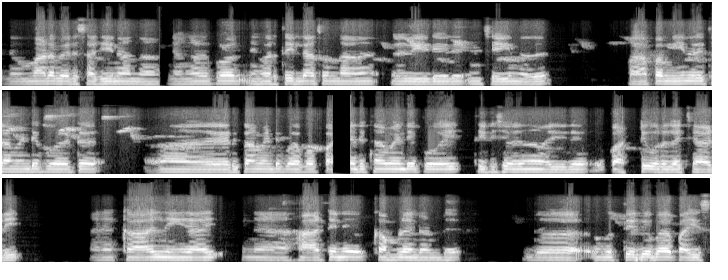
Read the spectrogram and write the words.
എന്റെ ഉമ്മയുടെ പേര് സജീന എന്നാണ്. ഞങ്ങളിപ്പോൾ നിവർത്തി ഇല്ലാത്തതുകൊണ്ടാണ് ഒരു വീഡിയോയിൽ ചെയ്യുന്നത്. വാപ്പ മീൻ എടുക്കാൻ വേണ്ടി പോയിട്ട് എടുക്കാൻ വേണ്ടി പോയപ്പോൾ പട്ടി എടുക്കാൻ വേണ്ടി പോയി തിരിച്ചു വരുന്ന വഴിയിൽ പട്ടി ഉറുകെ ചാടി. അങ്ങനെ കാൽ നീരായി. പിന്നെ ഹാർട്ടിന് കംപ്ലൈന്റ് ഉണ്ട്. ഒത്തിരി രൂപ പൈസ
